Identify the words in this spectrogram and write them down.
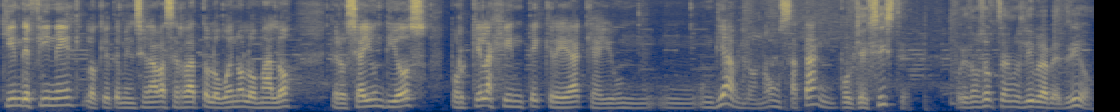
¿quién define lo que te mencionaba hace rato, lo bueno, lo malo? Pero si hay un Dios, ¿por qué la gente crea que hay un, un- un diablo, ¿no? un satán? Porque existe. Porque nosotros tenemos libre albedrío.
